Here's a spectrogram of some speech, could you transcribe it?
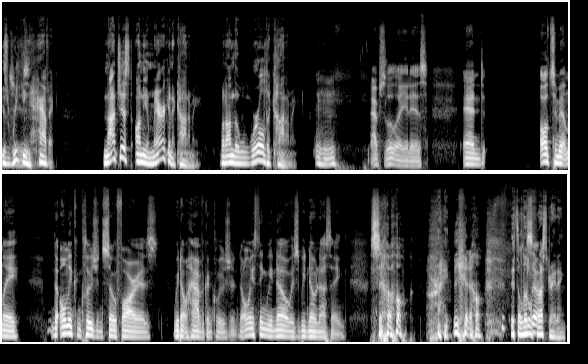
is wreaking havoc, not just on the American economy, but on the world economy. Mm-hmm. Absolutely, it is. And ultimately, the only conclusion so far is we don't have a conclusion. The only thing we know is we know nothing. So, Right. you know, It's a little So- frustrating.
